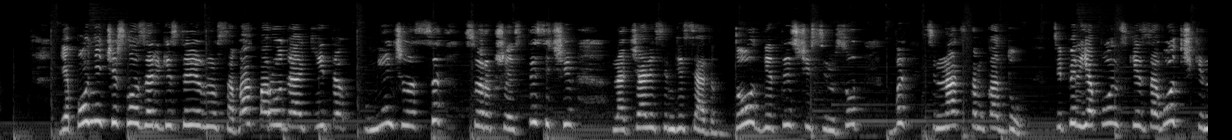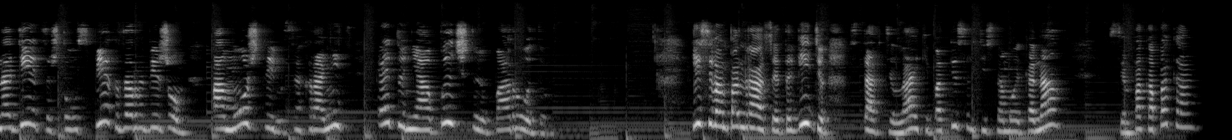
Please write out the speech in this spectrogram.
В Японии число зарегистрированных собак породы Акита уменьшилось с 46 тысяч в начале 70-х до 2700 в 2017 году. Теперь японские заводчики надеются, что успех за рубежом поможет им сохранить эту необычную породу. Если вам понравилось это видео, ставьте лайки, подписывайтесь на мой канал. Всем пока-пока!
